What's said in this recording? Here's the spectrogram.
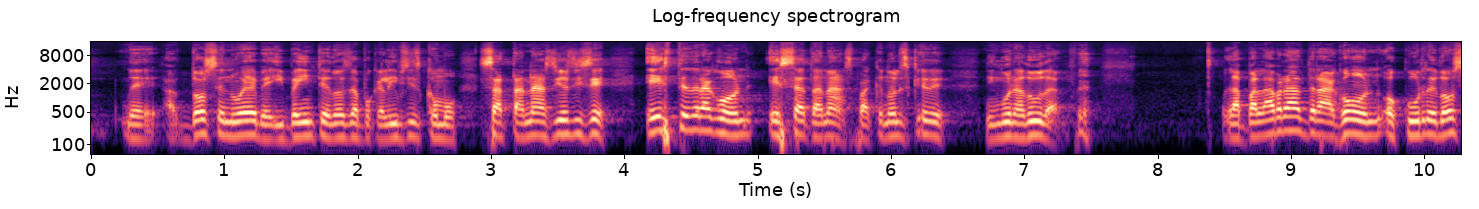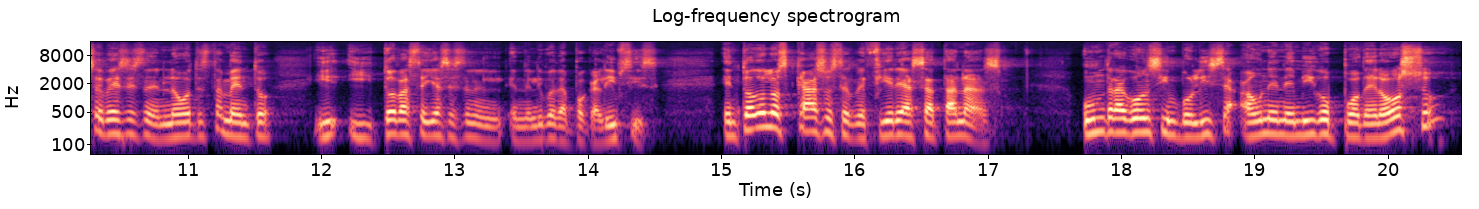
12, eh, 9 y 22 de Apocalipsis como Satanás. Dios dice, este dragón es Satanás, para que no les quede ninguna duda. La palabra dragón ocurre 12 veces en el Nuevo Testamento y, todas ellas están en el libro de Apocalipsis. En todos los casos se refiere a Satanás. Un dragón simboliza a un enemigo poderoso,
